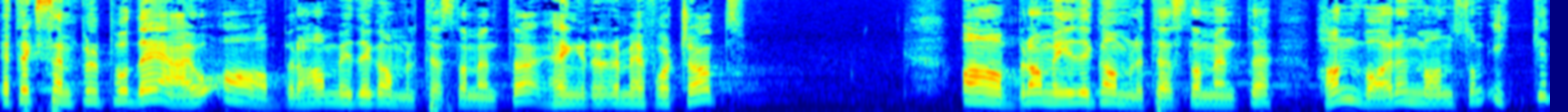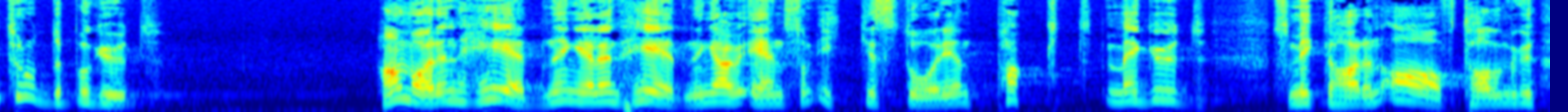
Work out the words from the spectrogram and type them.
Et eksempel på det er jo Abraham i Det gamle testamentet. Henger dere med fortsatt? Abraham i Det gamle testamentet han var en mann som ikke trodde på Gud. Han var en hedning, eller en hedning er jo en som ikke står i en pakt med Gud. Som ikke har en avtale med Gud.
